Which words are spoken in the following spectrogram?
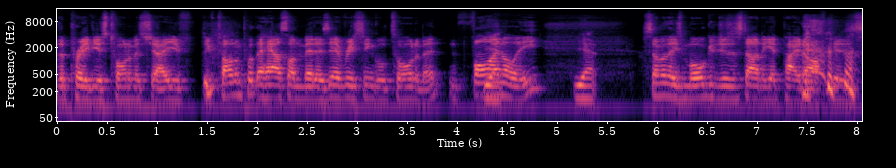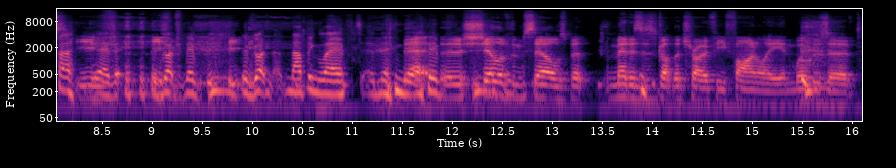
the previous tournaments. Jay, you've you've told them put the house on metas every single tournament, and finally, yeah, some of these mortgages are starting to get paid off because yeah, they, they've got they've, they've got nothing left, and then yeah, they've- they're a shell of themselves. But Metas has got the trophy finally, and well deserved.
